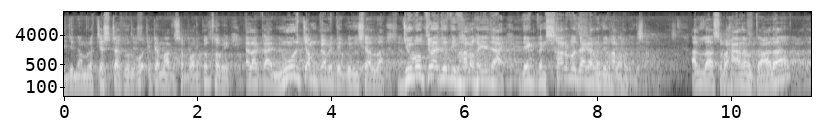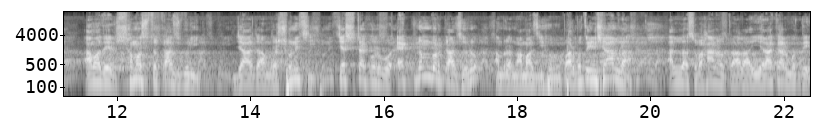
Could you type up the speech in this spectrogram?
এই জন্য আমরা চেষ্টা করব, এটা মাদ্রাসা বরকত হবে এলাকায় নূর চমকাবে দেখবেন ইনশাআল্লাহ যুবকরা যদি ভালো হয়ে যায়, দেখবেন সর্ব জায়গার মধ্যে ভালো হবে ইনশাআল্লাহ। আল্লাহ তাআলা আমাদের সমস্ত কাজগুলি যা যা আমরা শুনেছি, চেষ্টা করব, এক নম্বর কাজ হলো আমরা নামাজি হব। পারব তো ইনশাআল্লাহ? আল্লাহ সুবাহান তাআলা এই এলাকার মধ্যে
